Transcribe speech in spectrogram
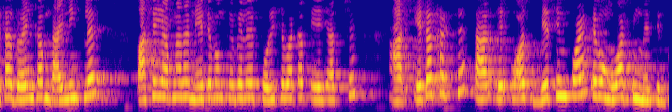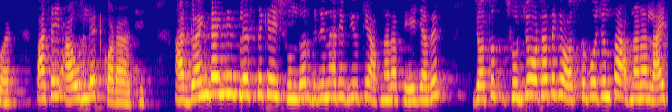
এটা ড্রয়িং কাম ডাইনিং প্লেস পাশেই আপনারা নেট এবং কেবেলের পরিষেবাটা পেয়ে যাচ্ছেন। আর এটা থাকছে তার বেসিন পয়েন্ট এবং ওয়াশিং মেশিন পয়েন্ট পাশেই আউটলেট করা আছে। আর ড্রয়িং ডাইনিং প্লেস থেকে এই সুন্দর গ্রিনারি ভিউটি আপনারা পেয়ে যাবেন। যত সূর্য ওঠা থেকে অস্ত পর্যন্ত আপনারা লাইট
